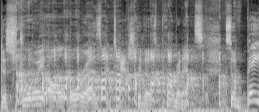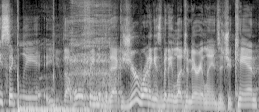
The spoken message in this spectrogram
Destroy all auras attached to those permanents. So basically, the whole theme of the deck is you're running as many legendary lands as you can.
